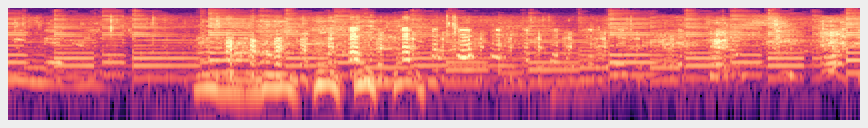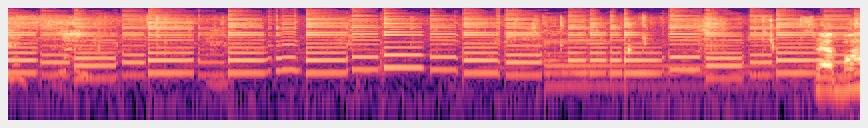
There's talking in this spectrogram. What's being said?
นี่แม่บีแซ่บบ่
